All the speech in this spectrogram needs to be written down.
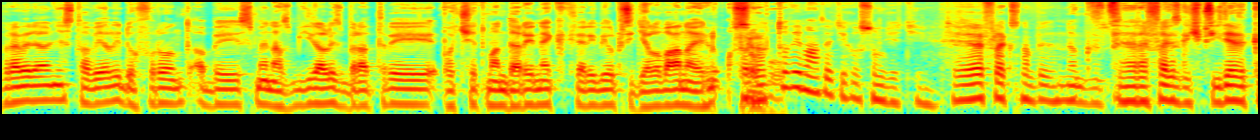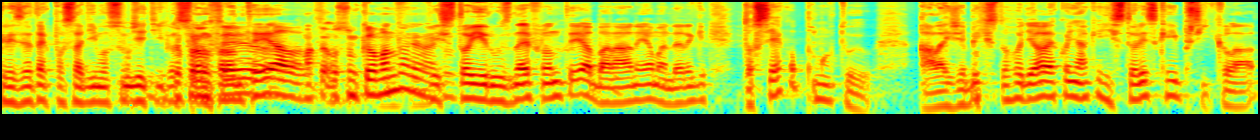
pravidelně stavěli do front, aby jsme nazbírali z bratry počet mandarinek, který byl přidělován na jednu osobu. Proto vy máte těch osm dětí. To je reflex na No, to je reflex, když přijde krize, tak posadím osm dětí prostě do fronty, fronty a máte 8 kg mandarinek. Vystojí různé fronty a banány a mandarinky. To si jako pamatuju. Ale že bych z toho dělal jako nějaký historický příklad,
